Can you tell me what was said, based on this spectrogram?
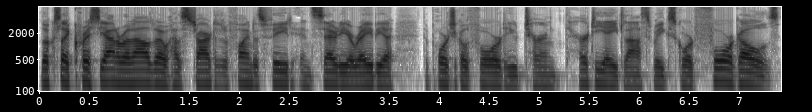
Looks like Cristiano Ronaldo has started to find his feet in Saudi Arabia. The Portugal forward, who turned 38 last week, scored four goals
